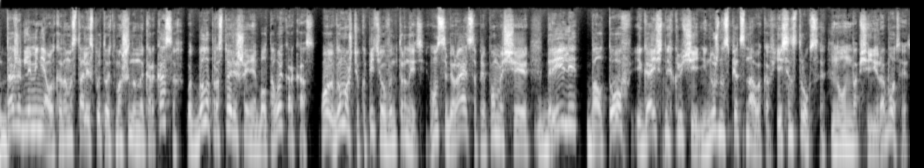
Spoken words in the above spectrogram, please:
даже для меня, вот когда мы стали испытывать машины на каркасах, вот было простое решение, болтовой каркас. Он- Вы можете купить его в интернете. Он собирается при помощи дрели, болтов и гаечных ключей. Не нужно спецнавыков, есть инструкция. Но он вообще не работает.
